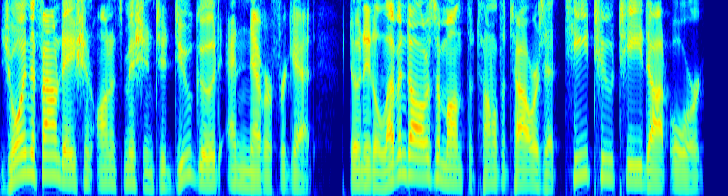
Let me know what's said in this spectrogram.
Join the foundation on its mission to do good and never forget. Donate $11 a month to Tunnel to Towers at t2t.org.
